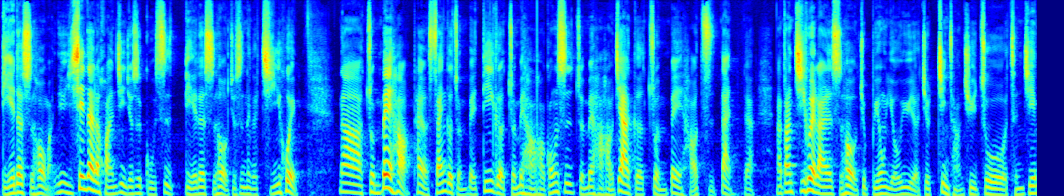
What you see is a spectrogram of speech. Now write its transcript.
跌的时候嘛。你现在的环境就是股市跌的时候，就是那个机会。那准备好，它有三个准备：第一个，准备好好公司，准备好好价格，准备好子弹，对吧？那当机会来的时候，就不用犹豫了，就进场去做承接。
